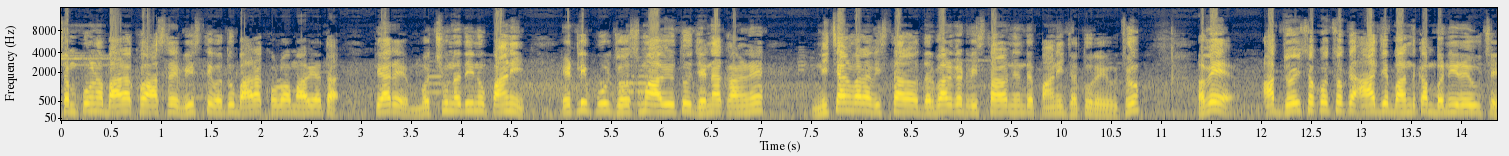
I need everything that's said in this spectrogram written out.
સંપૂર્ણ બારાખો આશરે વીસથી વધુ બારા ખોલવામાં આવ્યા હતા, ત્યારે મચ્છુ નદીનું પાણી એટલી પૂર જોશમાં આવ્યું હતું જેના કારણે નીચાણવાળા વિસ્તારો, દરબારગઢ વિસ્તારોની અંદર પાણી જતું રહ્યું છું. હવે આપ જોઈ શકો છો કે આ જે બાંધકામ બની રહ્યું છે,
